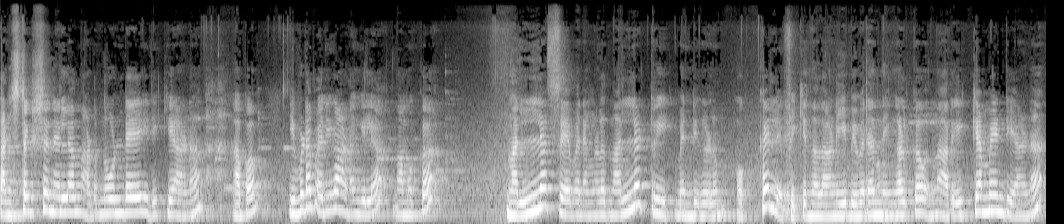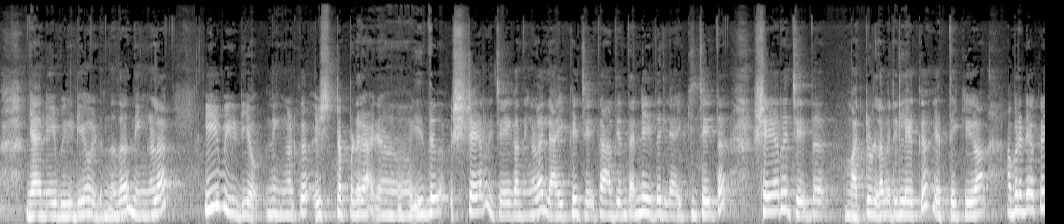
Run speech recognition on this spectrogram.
കൺസ്ട്രക്ഷൻ എല്ലാം നടന്നുകൊണ്ടേ ഇരിക്കുകയാണ്. അപ്പം ഇവിടെ വരികയാണെങ്കിൽ നമുക്ക് നല്ല സേവനങ്ങളും നല്ല ട്രീറ്റ്മെന്റുകളും ഒക്കെ ലഭിക്കുന്നതാണ്. ഈ വിവരം നിങ്ങൾക്ക് ഒന്ന് അറിയിക്കാൻ വേണ്ടിയാണ് ഞാൻ ഈ വീഡിയോ ഇടുന്നത്. നിങ്ങൾ ഈ വീഡിയോ നിങ്ങൾക്ക് ഇഷ്ടപ്പെടുക ഇത് ഷെയർ ചെയ്യുക നിങ്ങൾ ലൈക്ക് ചെയ്ത് ആദ്യം തന്നെ ഇത് ലൈക്ക് ചെയ്ത് ഷെയർ ചെയ്ത് മറ്റുള്ളവരിലേക്ക് എത്തിക്കുക. അവരുടെയൊക്കെ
